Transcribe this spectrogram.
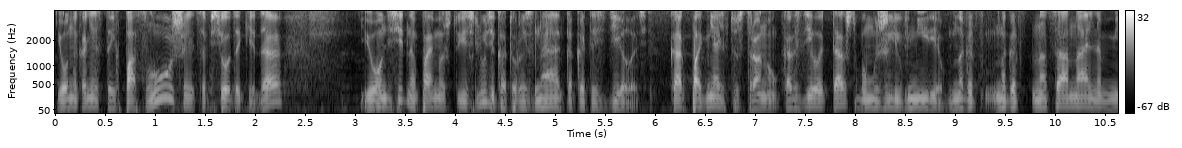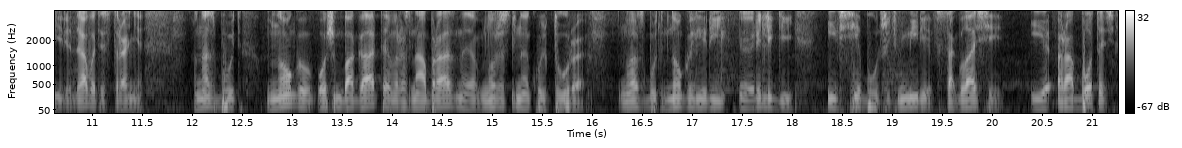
и он наконец-то их послушается все-таки, да, и он действительно поймет, что есть люди, которые знают, как это сделать, как поднять эту страну, как сделать так, чтобы мы жили в мире, в много, многонациональном мире, да, в этой стране. У нас будет много, очень богатая, разнообразная, множественная культура. У нас будет много э, религий. И все будут жить в мире, в согласии. И работать,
